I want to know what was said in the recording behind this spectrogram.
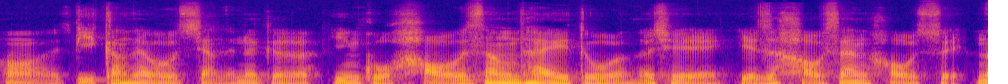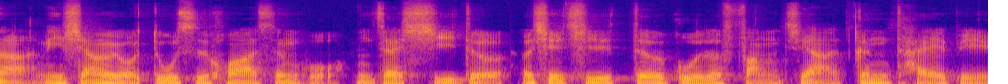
哦，比刚才我讲的那个英国好上太多，而且也是好山好水。那你想要有都市化生活，你在西德，而且其实德国的房价跟台北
